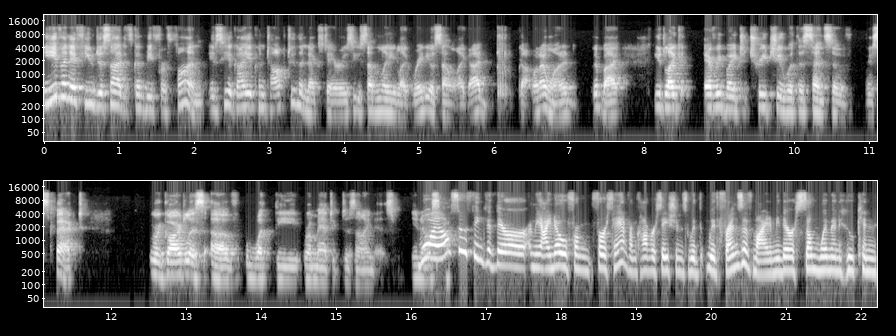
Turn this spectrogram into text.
Even if you decide it's going to be for fun, is he a guy you can talk to the next day, or is he suddenly like radio silent, like I got what I wanted, goodbye? You'd like everybody to treat you with a sense of respect, regardless of what the romantic design is. You know? Well, I also think that there are. I mean, I know from firsthand from conversations with with friends of mine. I mean, there are some women who can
